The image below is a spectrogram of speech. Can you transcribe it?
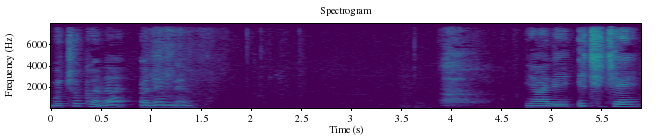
Bu çok öne önemli. Yani iç içe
